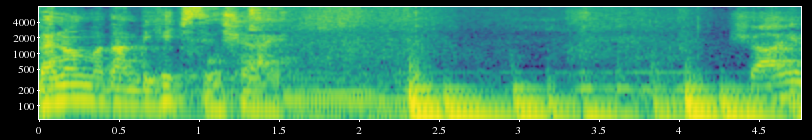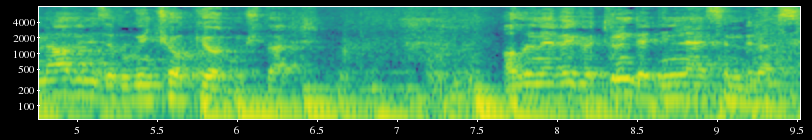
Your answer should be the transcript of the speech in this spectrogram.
ben olmadan bir hiçsin Şahin. Şahin abinize bugün çok yormuşlar. Alın eve götürün de dinlensin biraz.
